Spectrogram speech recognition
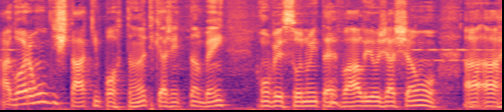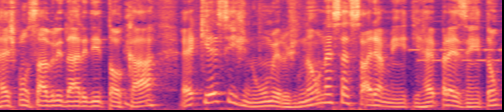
Agora, um destaque importante que a gente também conversou no intervalo e eu já chamo a, a responsabilidade de tocar é que esses números não necessariamente representam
